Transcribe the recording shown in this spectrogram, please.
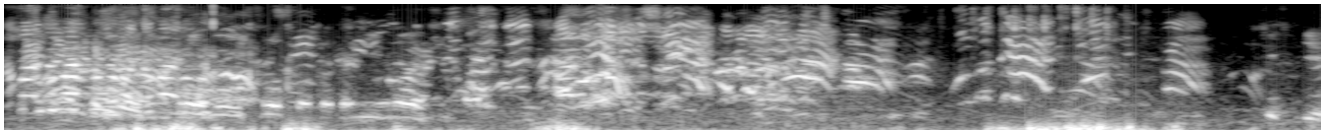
Давай, давай, давай, давай, давай. Просто так они играют. Ты.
